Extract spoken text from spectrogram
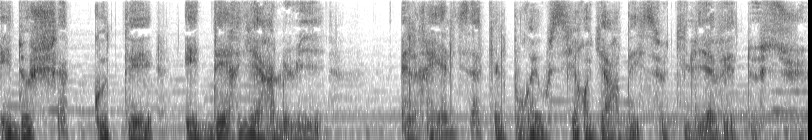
et de chaque côté et derrière lui, elle réalisa qu'elle pourrait aussi regarder ce qu'il y avait dessus.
